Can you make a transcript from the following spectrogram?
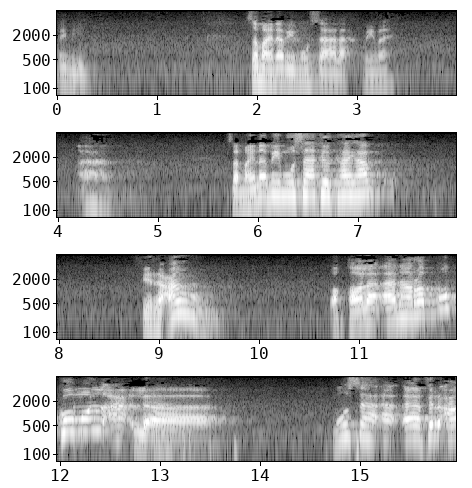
ไม่มี สมัยนบีมูซาล่ะมีไหมอ่าสมัยนบีมูซาคือใครครับฟิรเอาวกล่าวอานารับบุคุ มูซาเออฟิรเอา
